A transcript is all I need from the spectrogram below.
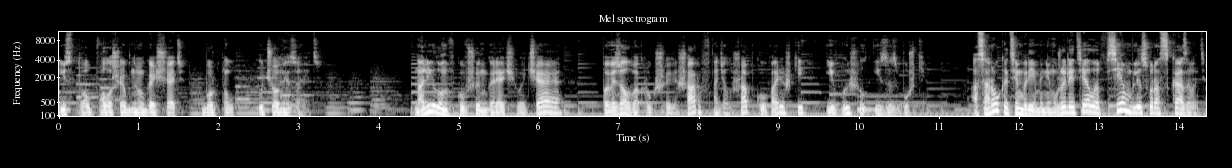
И столб волшебный угощать, буркнул ученый заяц. Налил он в кувшин горячего чая, повязал вокруг шеи шарф, надел шапку, варежки и вышел из избушки. А сорока тем временем уже летела всем в лесу рассказывать,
